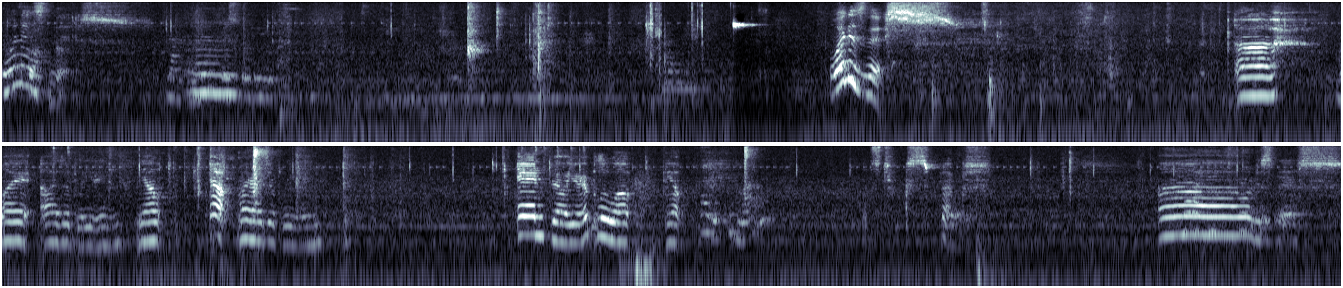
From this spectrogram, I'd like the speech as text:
What is this? Um, what is this? Uh, my eyes are bleeding. Yep. Yep, my eyes are bleeding. And failure. It blew up. Yep. What's to expect? Uh, what is this?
